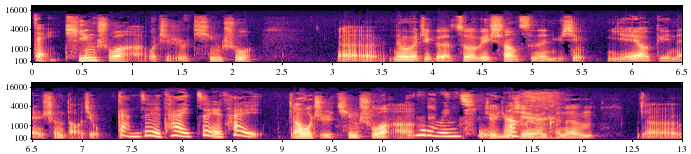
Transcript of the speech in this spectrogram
对，uh. 听说啊，我只是听说，呃，那么这个作为上司的女性也要给男生倒酒。干，这也太，这也太……然后我只是听说啊，莫名其妙。就有些人可能，呃，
